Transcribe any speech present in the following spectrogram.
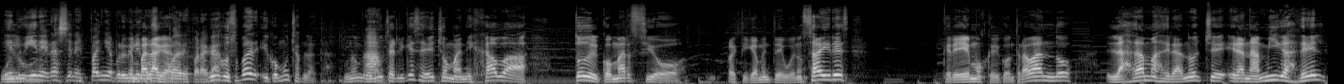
un Él viene, nace en España, pero en viene con sus padres para acá. Viene con su padre y con mucha plata. Un hombre Ah. de mucha riqueza. De hecho, manejaba todo el comercio prácticamente de Buenos Aires. Creemos que el contrabando. Las damas de la noche eran amigas de él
